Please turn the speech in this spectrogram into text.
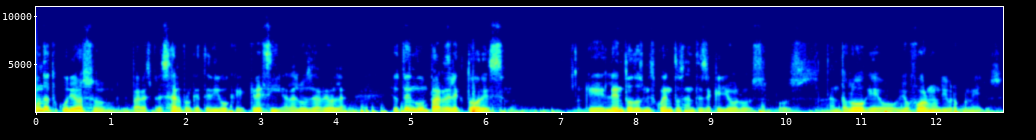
un dato curioso, y para expresar por qué te digo que crecí a la luz de Arreola, yo tengo un par de lectores que leen todos mis cuentos antes de que yo los, los antologue o yo forme un libro con ellos.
